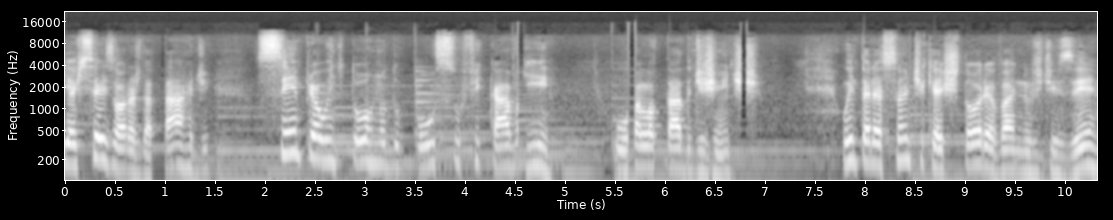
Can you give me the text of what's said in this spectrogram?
e às seis horas da tarde, sempre ao entorno do poço ficava aqui o lotado de gente. O interessante é que a história vai nos dizer,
